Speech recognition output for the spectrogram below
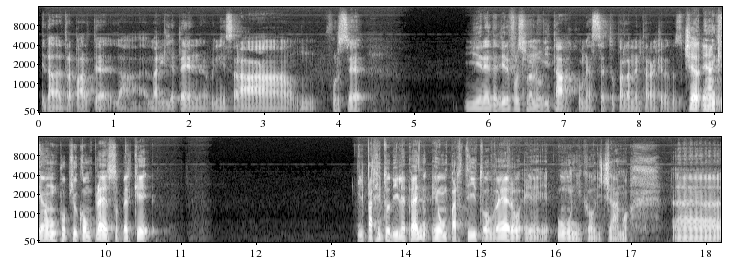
e dall'altra parte la Marine Le Pen, quindi sarà forse mi viene da dire forse una novità come assetto parlamentare anche da questo cioè, punto. È anche un po' più complesso perché il partito di Le Pen è un partito vero e unico, diciamo. Uh,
